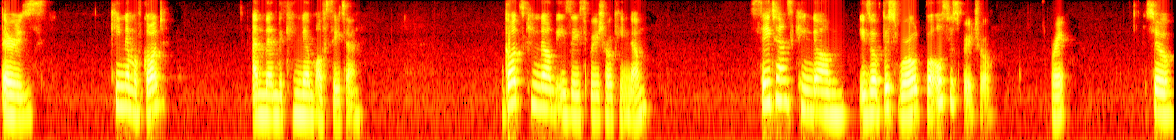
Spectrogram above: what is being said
There is kingdom of God and then the kingdom of Satan. God's kingdom is a spiritual kingdom. Satan's kingdom is of this world, but also spiritual, right? So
